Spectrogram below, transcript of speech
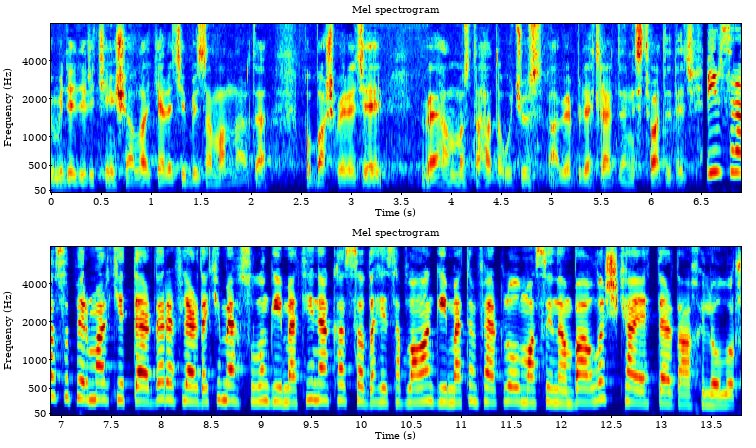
ümid edirik ki, inşallah gələcək bir zamanlarda bu baş verəcək və hamımız daha da ucuz aviabiletlərdən istifadə edəcəyik. Bir sıra supermarketlərdə rəflərdəki məhsulun qiyməti ilə kassada hesablanan qiymətin fərqli olması ilə bağlı şikayət şikayətlər daxil olur.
